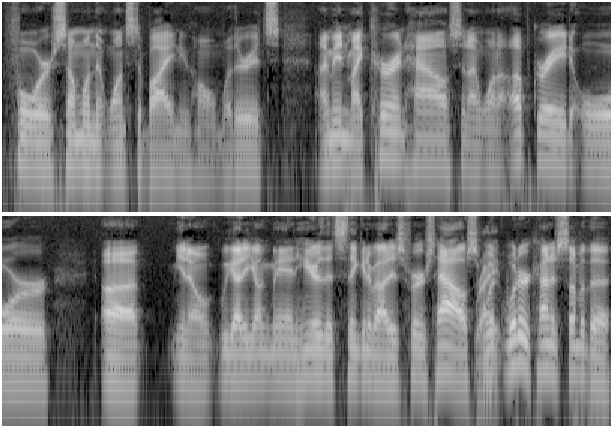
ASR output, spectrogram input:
for someone that wants to buy a new home? Whether it's I'm in my current house and I want to upgrade, or uh, you know, we got a young man here that's thinking about his first house. Right. What what are kind of some of the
